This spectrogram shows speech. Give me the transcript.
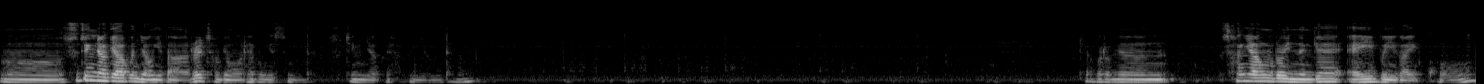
어, 수직력의 합은 0이다를 적용을 해 보겠습니다. 수직력의 합은 0이다. 자 그러면 상향으로 있는 게 AV가 있고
